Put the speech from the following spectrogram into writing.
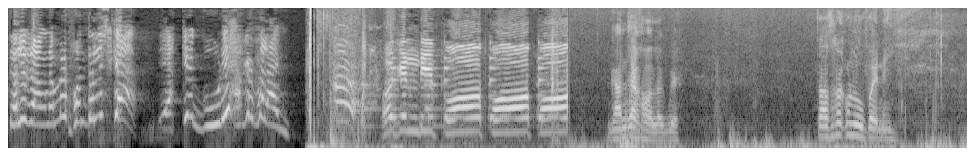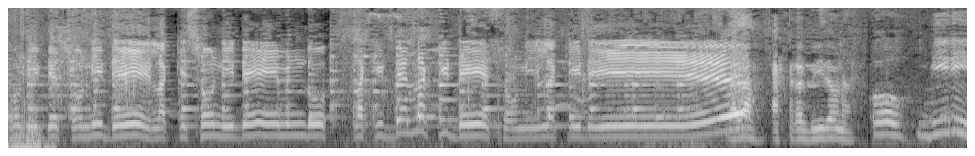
তাহলে রং নাম্বার ফোন তুলিস কা? একে গুড়ি হাগে ফেলাইম। গাঞ্জা খাওয়া লাগবে। তাছাড়া কোনো উপায় নেই। Sony day, Sony day, lucky Sony day, Mindo, lucky day, lucky day, Sony lucky day. দাদা এক টাকার বিড়ি দাও না। ও বিড়ি?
